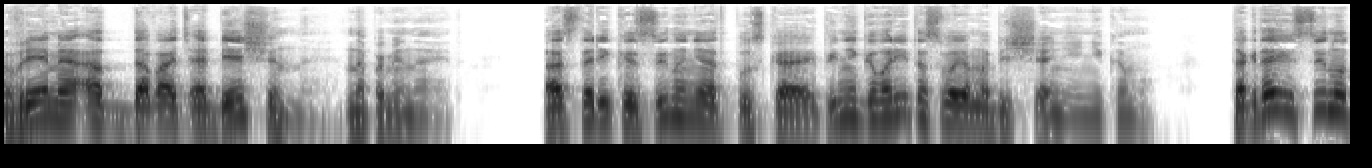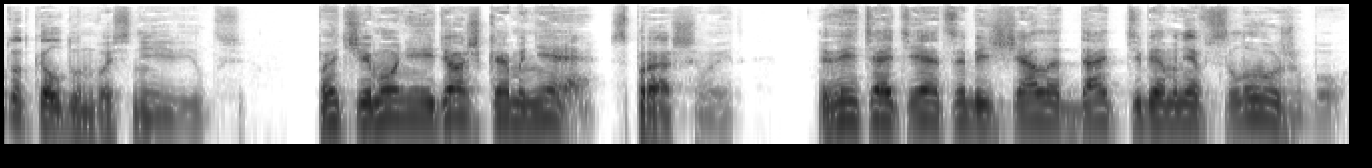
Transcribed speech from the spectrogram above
Время отдавать обещанное, напоминает. А старик и сына не отпускает и не говорит о своем обещании никому. Тогда и сыну тот колдун во сне явился. «Почему не идешь ко мне?» — спрашивает. «Ведь отец обещал отдать тебя мне в службу».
